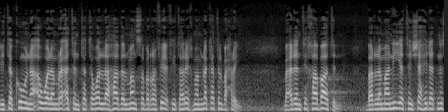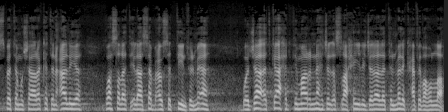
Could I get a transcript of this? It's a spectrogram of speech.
لتكون أول امرأة تتولى هذا المنصب الرفيع في تاريخ مملكة البحرين بعد انتخابات برلمانية شهدت نسبة مشاركة عالية وصلت إلى 67% وجاءت كأحد ثمار النهج الإصلاحي لجلالة الملك حفظه الله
